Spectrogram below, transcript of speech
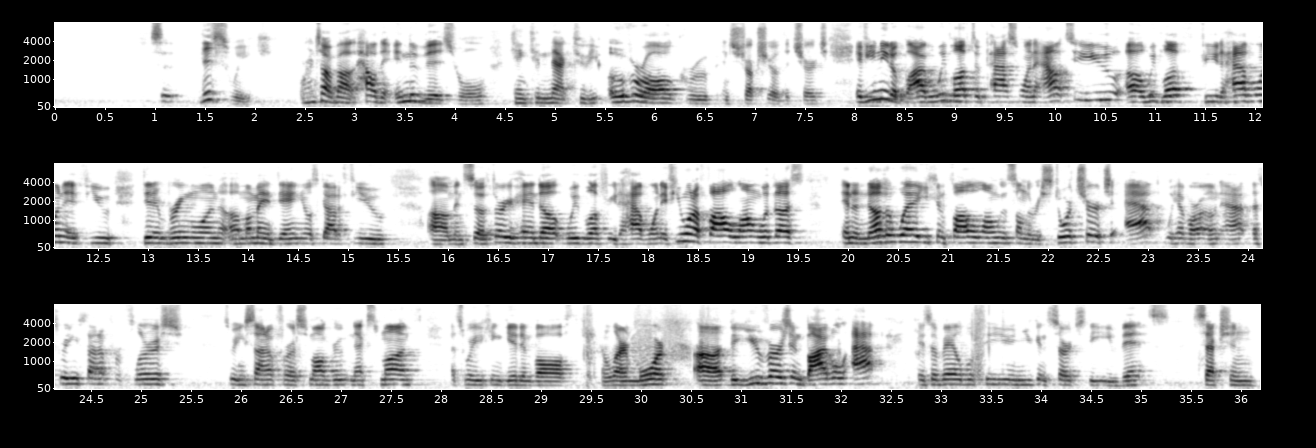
So this week, we're going to talk about how the individual can connect to the overall group and structure of the church. If you need a Bible, we'd love to pass one out to you. Uh, we'd love for you to have one. If you didn't bring one, uh, my man Daniel's got a few. Um, and so throw your hand up. We'd love for you to have one. If you want to follow along with us, in another way, you can follow along with us on the Restore Church app. We have our own app. That's where you can sign up for Flourish. So you can sign up for a small group next month. That's where you can get involved and learn more. Uh, the YouVersion Bible app is available to you, and you can search the events section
